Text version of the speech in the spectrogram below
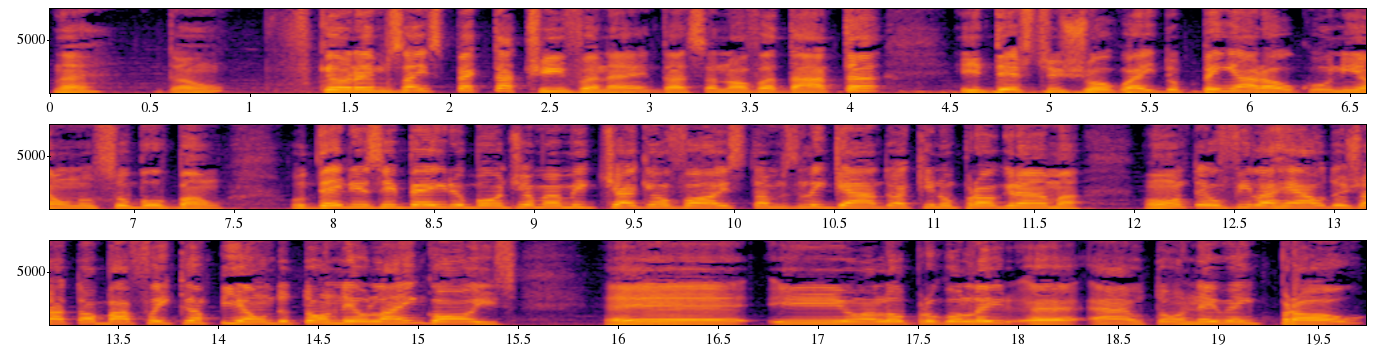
né? Então ficaremos na expectativa, né? Dessa nova data e deste jogo aí do Penharol com União no Suburbão. O Denis Ribeiro, bom dia, meu amigo Tiaguinho Voz. Estamos ligados aqui no programa. Ontem o Vila Real do Jatobá foi campeão do torneio lá em Góis. É, e um alô pro goleiro. É, ah, o torneio em prol.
